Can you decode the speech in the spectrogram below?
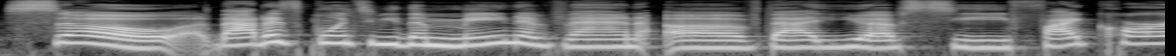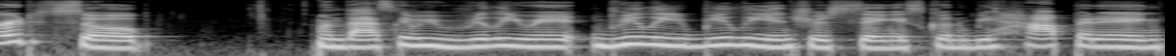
So that is going to be the main event of that UFC fight card. So and that's gonna be really, really, really interesting. It's gonna be happening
